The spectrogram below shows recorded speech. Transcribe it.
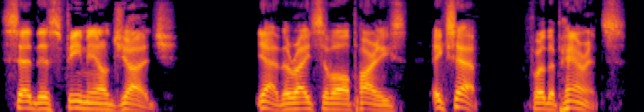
said this female judge. Yeah, the rights of all parties, except for the parents.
